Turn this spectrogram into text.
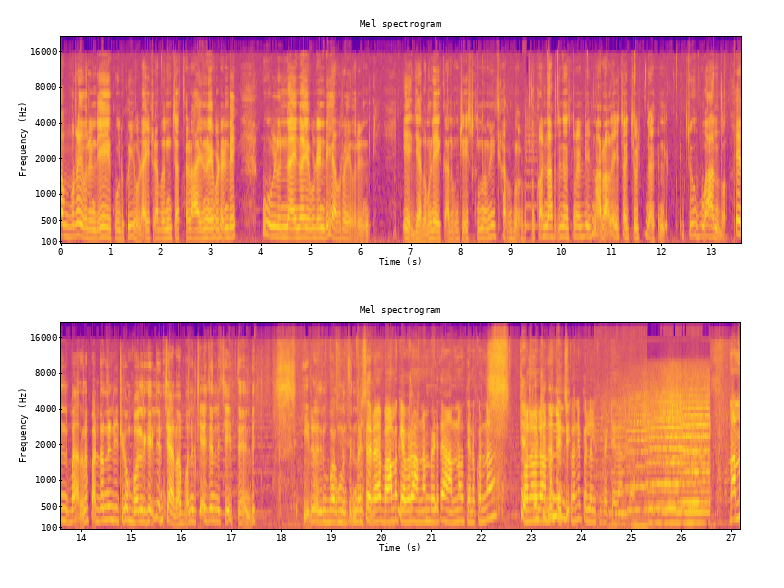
ఎవరు ఎవరండి? ఏ కొడుకు ఎవడు? హైదరాబాద్ నుంచి వస్తాడు. ఆయన ఎవడండి? ఊళ్ళు ఉన్న ఆయన ఎవడండి? ఎవరు ఎవరండి? ఏ జలంలో ఏ కర్మ చేసుకున్నాను ఈ కర్మలో కొన్నాపతి చేసుకున్నాండి నరాలు వేసి చచ్చుడుతున్నానండి చూపు ఆందం ఎన్ని బాధలు పడ్డానండి. ఇటుక పనులకి వెళ్ళి చాలా పనులు చేసాను చేస్తానండి. ఈ రోజున చూసారా? బామ్మకి ఎవరో అన్నం పెడితే ఆ అన్నం తినకున్నా పొలంలో అన్నం తెచ్చుకొని పిల్లలకి పెట్టేదంట. మామ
